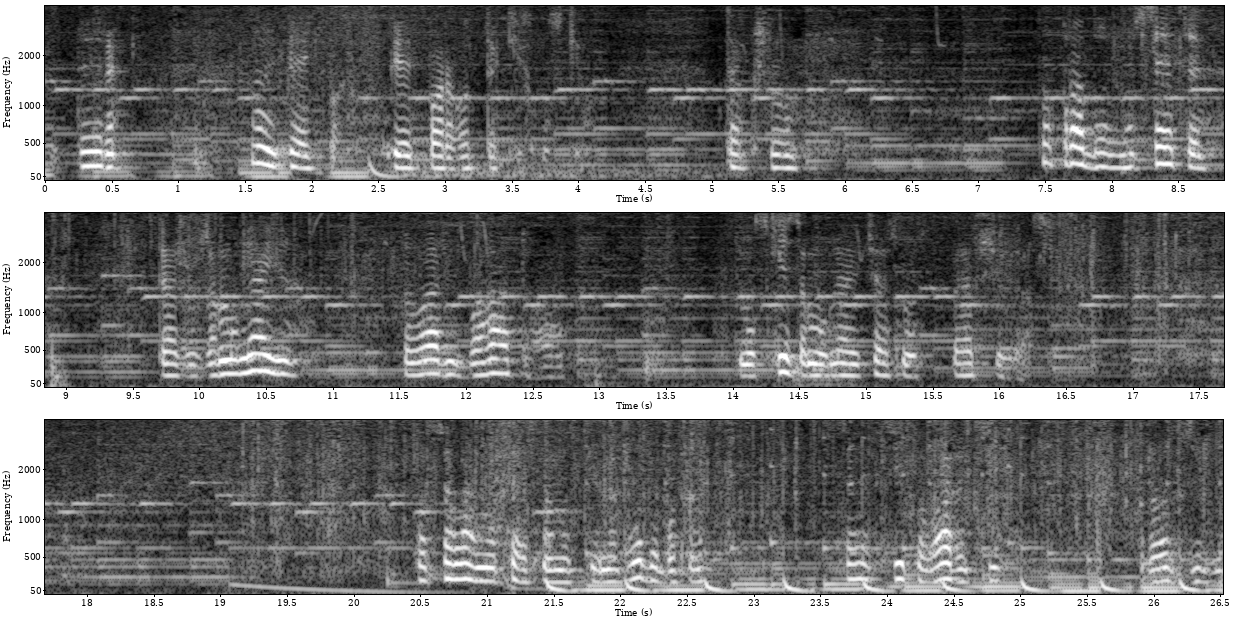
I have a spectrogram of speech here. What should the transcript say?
Чотири. Ну і п'ять пар. П'ять пар от таких носків. Так що попробую носити. Кажу, замовляю. Товарів багато, а носки замовляю чесно перший раз. Посилання теж на носки не буде, бо тут це всі товари, ці розділі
